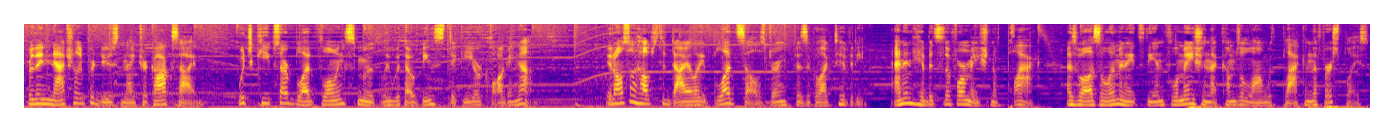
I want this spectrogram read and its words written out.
for they naturally produce nitric oxide, which keeps our blood flowing smoothly without being sticky or clogging up. It also helps to dilate blood cells during physical activity and inhibits the formation of plaque, as well as eliminates the inflammation that comes along with plaque in the first place.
